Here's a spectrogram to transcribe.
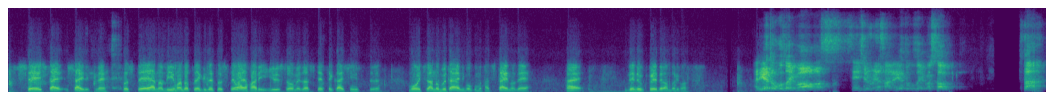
してしたいしたいですね。そして、あの、ビーマンドットエグゼとしては、やはり優勝を目指して世界進出、もう一度あの舞台に僕も立ちたいので、はい、全力プレーで頑張ります。ありがとうございます。選手の皆さんありがとうございました。さあ、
